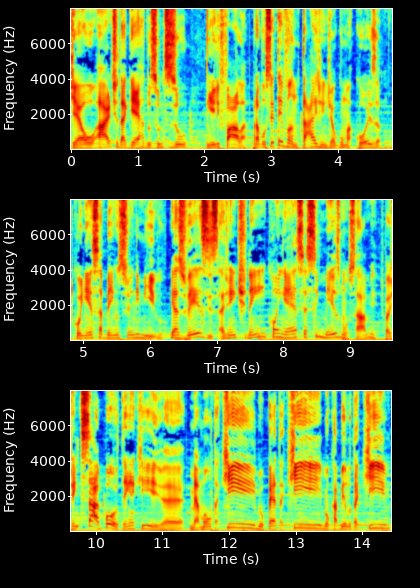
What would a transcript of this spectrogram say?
que é o Arte da Guerra do Sun Tzu. E ele fala: para você ter vantagem de alguma coisa, conheça bem o seu inimigo. E às vezes a gente nem conhece a si mesmo, sabe? Tipo, a gente sabe, pô, eu tenho aqui, é, minha mão tá aqui, meu pé tá aqui, meu cabelo tá aqui,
